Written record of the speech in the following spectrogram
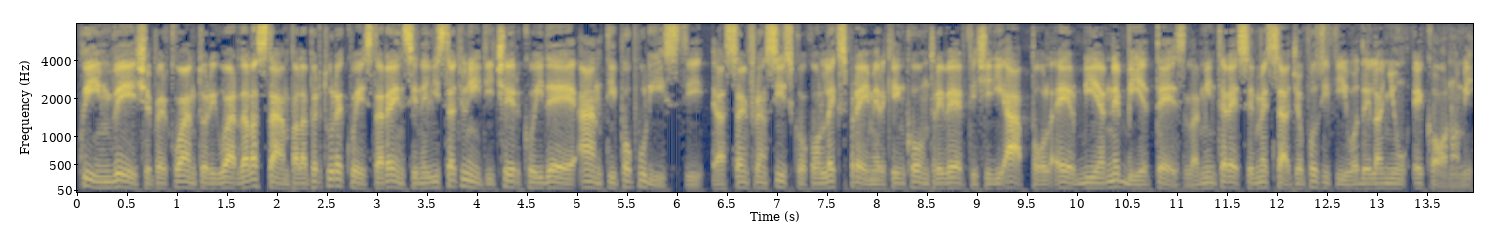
qui invece per quanto riguarda la stampa l'apertura è questa, Renzi negli Stati Uniti cerco idee antipopulisti a San Francisco con l'ex premier che incontra i vertici di Apple, Airbnb e Tesla, mi interessa il messaggio positivo della New Economy.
